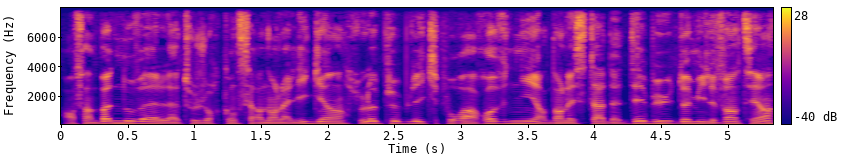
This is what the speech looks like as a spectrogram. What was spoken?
Enfin, bonne nouvelle, toujours concernant la Ligue 1, le public pourra revenir dans les stades début 2021.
